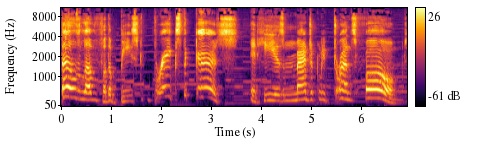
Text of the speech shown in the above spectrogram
Belle's love for the beast breaks the curse, and he is magically transformed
